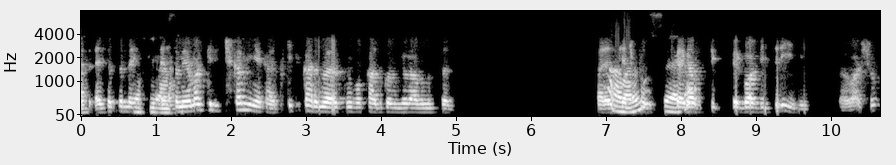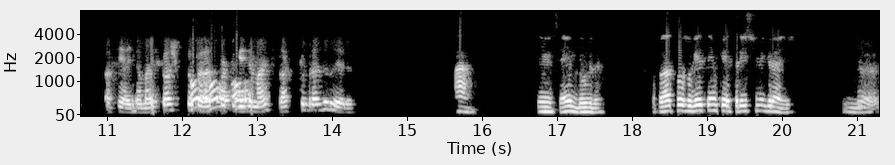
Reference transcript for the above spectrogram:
essa, essa também, confiança. Essa também é uma crítica minha, cara. Por que, que o cara não era convocado quando jogava no Santos? Parece ah, que é, tipo, sei, pega, pegou a vitrine. Eu acho, assim, ainda mais que eu acho que o campeonato oh, oh, português oh. é mais fraco que o brasileiro. Ah, sim, sem dúvida. O Campeonato Português tem o quê? Três times grandes. É.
